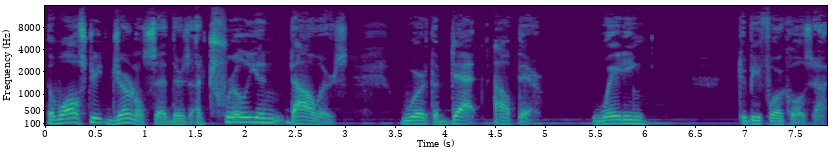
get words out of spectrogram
The Wall Street Journal said there's a trillion dollars worth of debt out there waiting to be foreclosed on.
